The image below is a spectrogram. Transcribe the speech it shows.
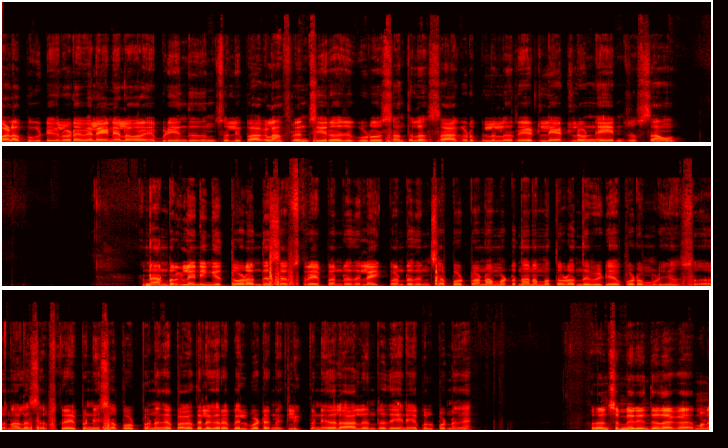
வளர்ப்பு குட்டிகளோட விலை நிலவரம் எப்படி இருந்ததுன்னு சொல்லி பார்க்கலாம். ஃப்ரெண்ட்ஸ் ఈరోజు గూడూరు సంతలో సాగుడు పిల్లల రేట్లు ఎట్లా ఉన్నాయని చూస్తాము நண்பர்களே நீங்கள் தொடர்ந்து சப்ஸ்கிரைப் பண்ணுறது லைக் பண்ணுறதுன்னு சப்போர்ட் பண்ணால் மட்டும்தான் நம்ம தொடர்ந்து வீடியோ போட முடியும். ஸோ அதனால் சப்ஸ்கிரைப் பண்ணி சப்போர்ட் பண்ணுங்கள் பக்கத்தில் இருக்கிற பெல் பட்டனை கிளிக் பண்ணி அதில் ஆளுன்றதை எனேபிள் பண்ணுங்கள் ఫ్రెండ్స్ మీరు ఇంతదాకా మన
